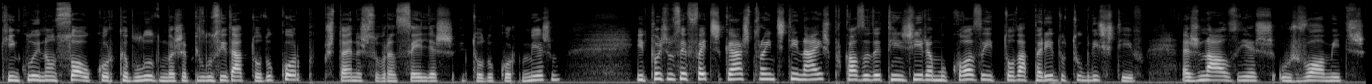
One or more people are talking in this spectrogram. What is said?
que inclui não só o couro cabeludo, mas a pilosidade de todo o corpo, pestanas, sobrancelhas todo o corpo mesmo. E depois os efeitos gastrointestinais por causa de atingir a mucosa e toda a parede do tubo digestivo. As náuseas, os vômitos,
